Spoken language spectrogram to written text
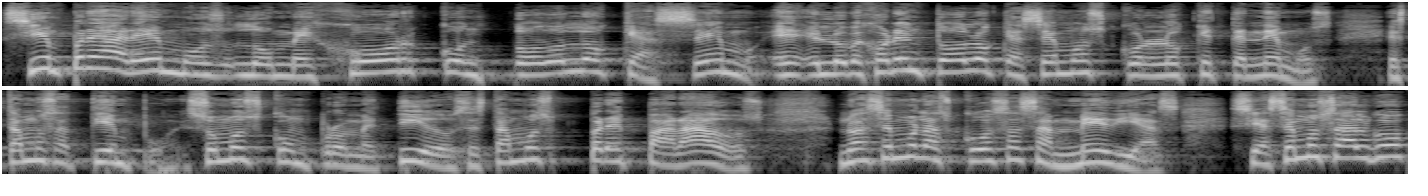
Siempre haremos lo mejor con todo lo que hacemos, eh, lo mejor en todo lo que hacemos con lo que tenemos. Estamos a tiempo, somos comprometidos, estamos preparados. No hacemos las cosas a medias. Si hacemos algo,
